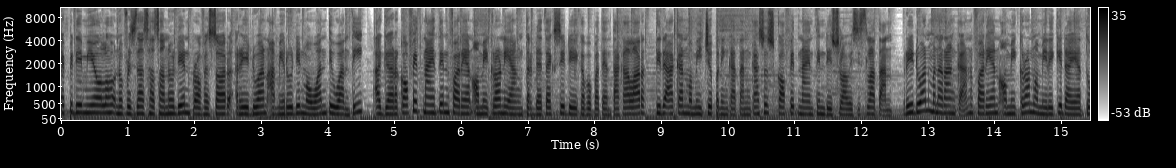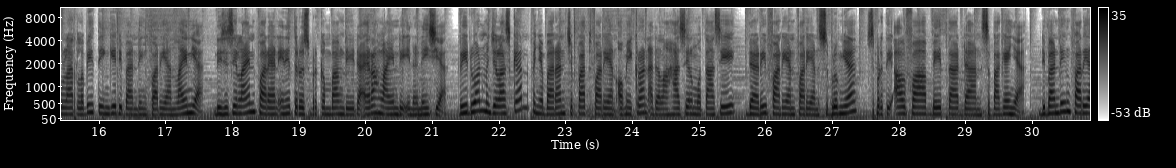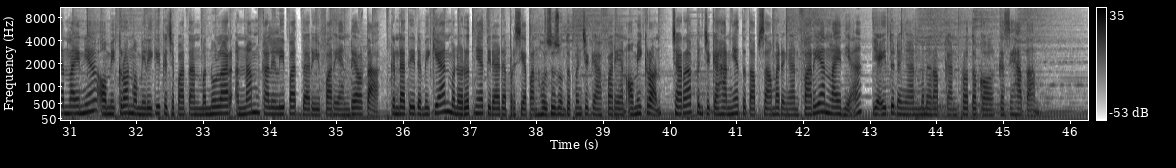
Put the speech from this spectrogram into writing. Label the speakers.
Speaker 1: Epidemiolog Universitas Hasanuddin Profesor Ridwan Amiruddin mewanti-wanti agar COVID-19 varian Omikron yang terdeteksi di Kabupaten Takalar tidak akan memicu peningkatan kasus COVID-19 di Sulawesi Selatan. Ridwan menerangkan varian Omikron memiliki daya tular lebih tinggi dibanding varian lainnya. Di sisi lain, varian ini terus berkembang di daerah lain di Indonesia. Ridwan menjelaskan penyebaran cepat varian Omikron adalah hasil mutasi dari varian-varian sebelumnya seperti Alpha, Beta, dan sebagainya. Dibanding varian lainnya, Omikron memiliki kecepatan menular enam kali lipat dari varian Delta. Kendati demikian, menurutnya tidak ada persiapan khusus untuk mencegah varian Omikron. Cara pencegahannya tetap sama dengan varian lainnya, yaitu dengan menerapkan protokol kesehatan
